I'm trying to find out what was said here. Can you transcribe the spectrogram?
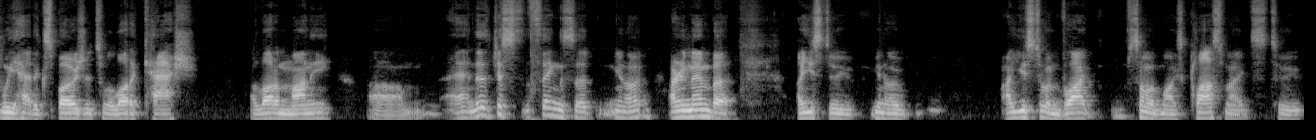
we had exposure to a lot of cash, a lot of money, um, and just things that you know. I remember I used to, you know, I used to invite some of my classmates to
